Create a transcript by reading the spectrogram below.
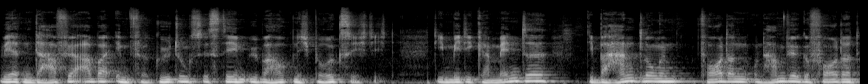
werden dafür aber im Vergütungssystem überhaupt nicht berücksichtigt. Die Medikamente, die Behandlungen fordern und haben wir gefordert,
